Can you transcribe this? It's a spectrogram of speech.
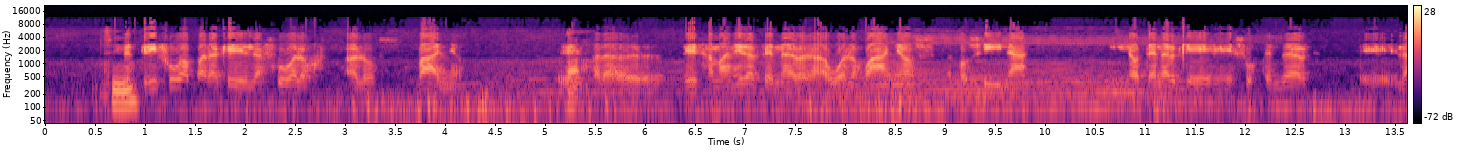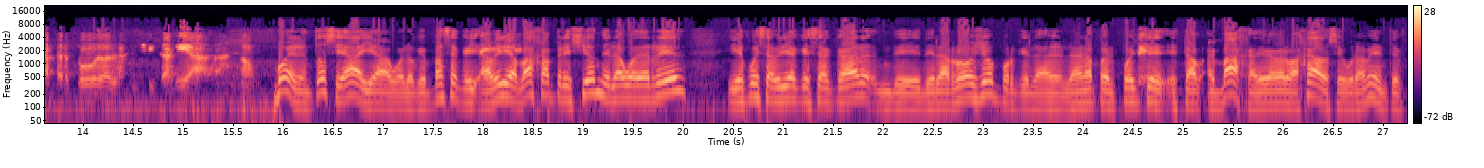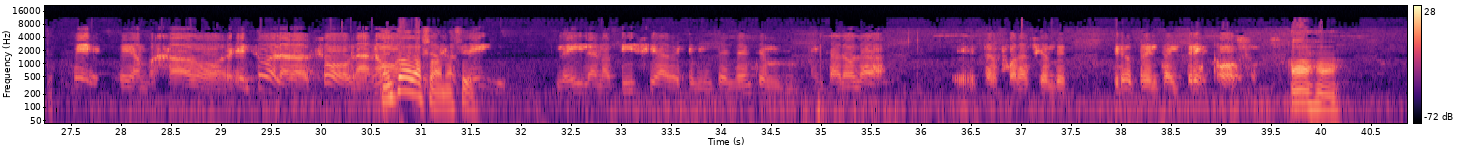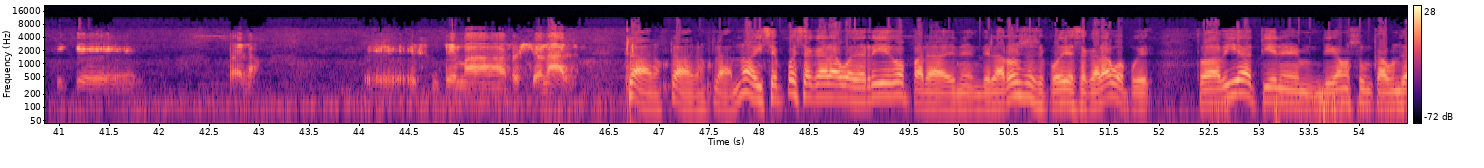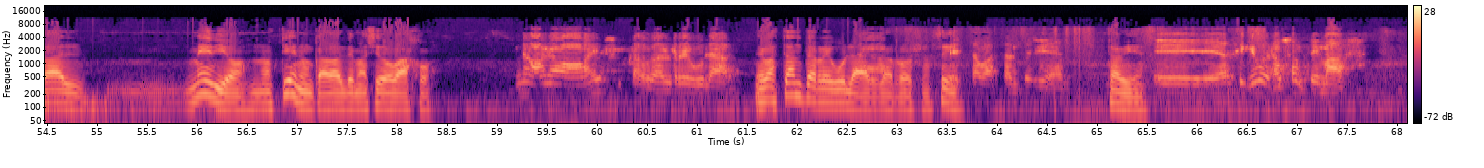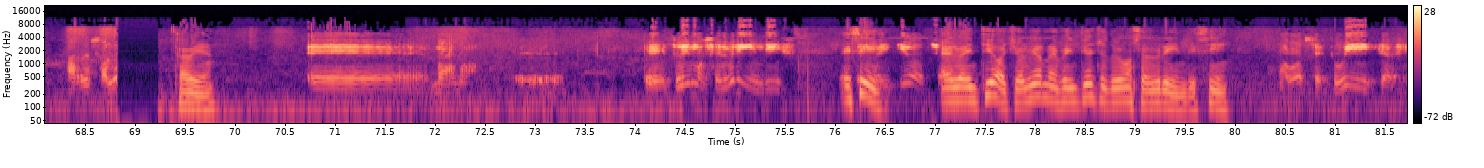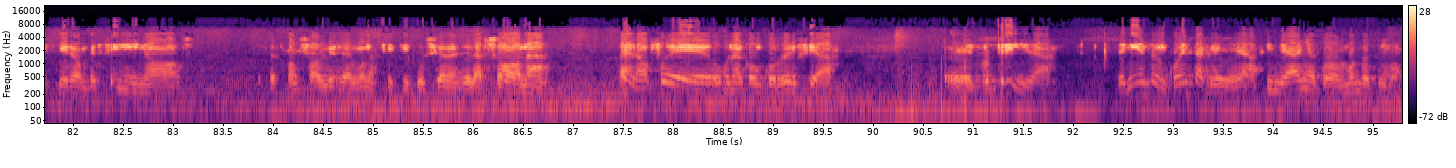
sí. centrífuga para que la suba a los, a los baños. Eh, Ah. Para de esa manera tener agua en los baños, la cocina y no tener que suspender eh, la apertura de las visitas guiadas, ¿no? Bueno, entonces hay agua. Lo que pasa que habría baja presión del agua de red y después habría que sacar de- del arroyo porque la, la napa del puente está baja, debe haber bajado seguramente. Sí, eh, han bajado en toda la zona, ¿no? En toda la zona, sí. leí, leí la noticia de que el intendente encaró la eh, perforación de, creo, 33 pozos. Ajá. Así que, bueno, eh, es un tema regional. Claro, claro, claro. No, y se puede sacar agua de riego para en el, del arroyo se podría sacar agua porque todavía tiene, digamos, un caudal medio, no tiene un caudal demasiado bajo. No, no, es un caudal regular. Es bastante regular el arroyo, sí, Está bastante bien. está bien, Eh, así que, bueno, son temas a resolver. está bien. Eh, bueno, eh, eh, tuvimos el brindis. Eh, sí, El 28. el 28, el viernes 28 tuvimos el brindis, sí. Vos estuviste, asistieron vecinos, responsables de algunas instituciones de la zona. Bueno, fue una concurrencia eh, nutrida, teniendo en cuenta que a fin de año todo el mundo tiene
